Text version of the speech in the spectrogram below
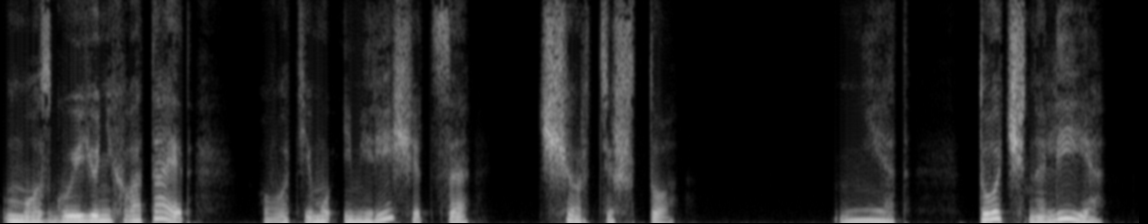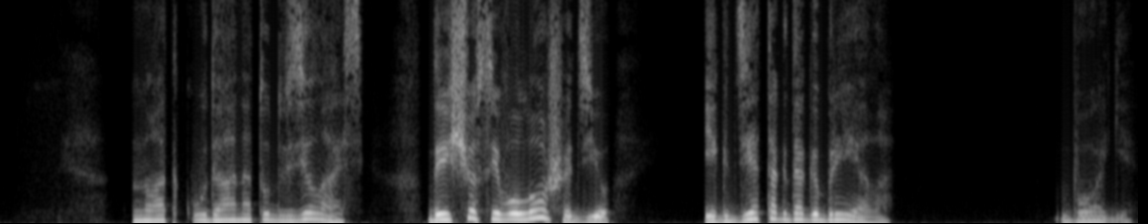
мозгу ее не хватает. Вот ему и мерещится Чёрти что! Нет, точно Лия. Но откуда она тут взялась? Да еще с его лошадью. И где тогда Габриэла? Боги,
